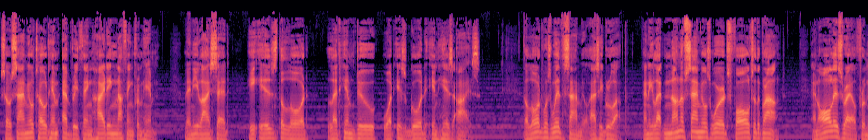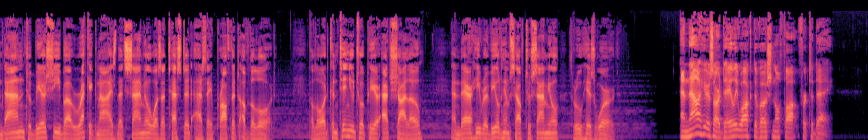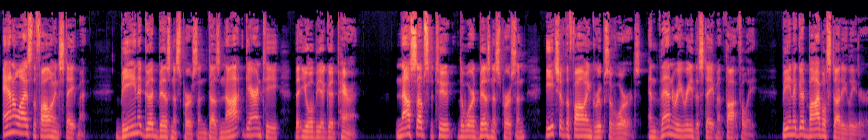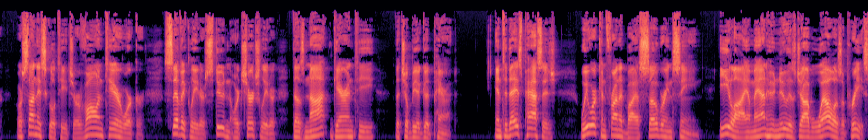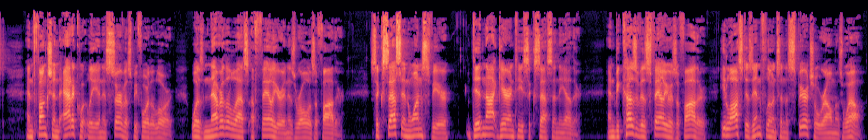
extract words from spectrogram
So Samuel told him everything, hiding nothing from him. Then Eli said, He is the Lord let him do what is good in his eyes. The Lord was with Samuel as he grew up, and he let none of Samuel's words fall to the ground. And all Israel from Dan to Beersheba recognized that Samuel was attested as a prophet of the Lord. The Lord continued to appear at Shiloh, and there he revealed himself to Samuel through his word. And now here's our daily walk devotional thought for today. Analyze the following statement. Being a good business person does not guarantee that you will be a good parent. Now substitute the word business person each of the following groups of words and then reread the statement thoughtfully. Being a good Bible study leader, or Sunday school teacher, or volunteer worker, civic leader, student, or church leader does not guarantee that you'll be a good parent. In today's passage, we were confronted by a sobering scene. Eli, a man who knew his job well as a priest and functioned adequately in his service before the Lord, was nevertheless a failure in his role as a father. Success in one sphere did not guarantee success in the other. And because of his failure as a father, he lost his influence in the spiritual realm as well.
